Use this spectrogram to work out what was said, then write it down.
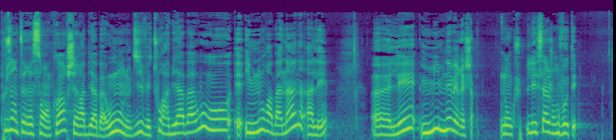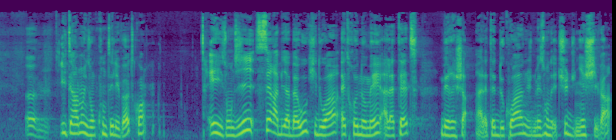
Plus intéressant encore, chez Rabbi Abaou, on nous dit Vetou Rabbi Abaou Imnu Rabanan, allez, euh, les Mimne Berecha. Donc les sages ont voté. Euh, littéralement, ils ont compté les votes, quoi. Et ils ont dit c'est Rabbi Abaou qui doit être nommé à la tête Berecha, à la tête de quoi D'une maison d'études, d'une yeshiva.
